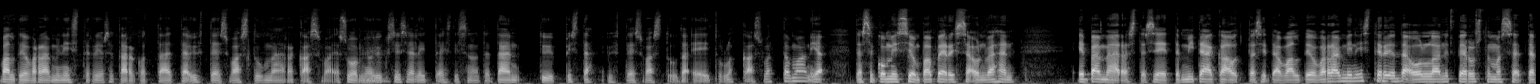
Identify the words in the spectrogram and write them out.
valtiovarainministeriö, se tarkoittaa, että yhteisvastuun määrä kasvaa. Ja Suomi on mm. yksiselitteisesti sanonut, että tämän tyyppistä yhteisvastuuta ei tulla kasvattamaan. Ja tässä komission paperissa on vähän epämääräistä se, että mitä kautta sitä valtiovarainministeriötä mm. ollaan nyt perustamassa, että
